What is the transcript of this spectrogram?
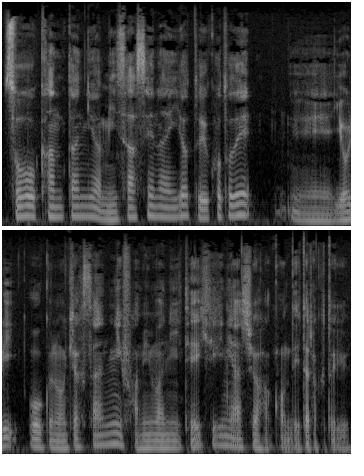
そう簡単には見させないよということで、えー、より多くのお客さんにファミマに定期的に足を運んでいただくという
